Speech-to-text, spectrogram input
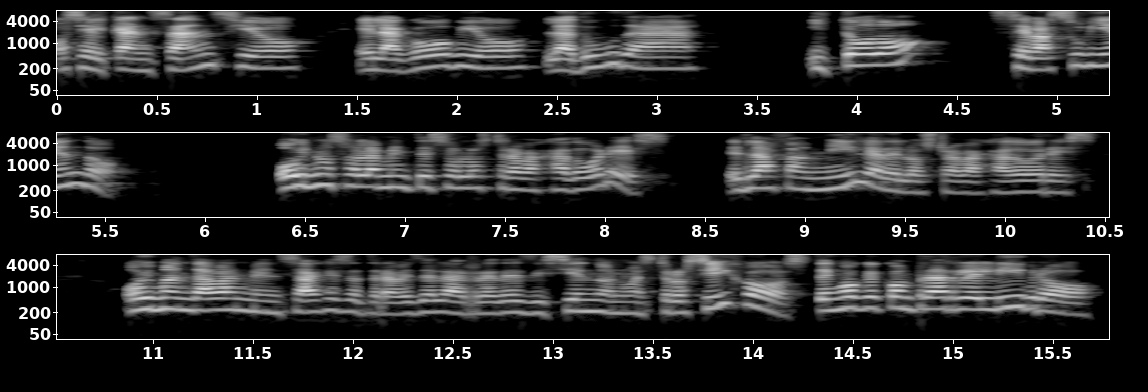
o sea, el cansancio, el agobio, la duda y todo se va subiendo. Hoy no solamente son los trabajadores, es la familia de los trabajadores. Hoy mandaban mensajes a través de las redes diciendo, nuestros hijos, tengo que comprarle el libro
